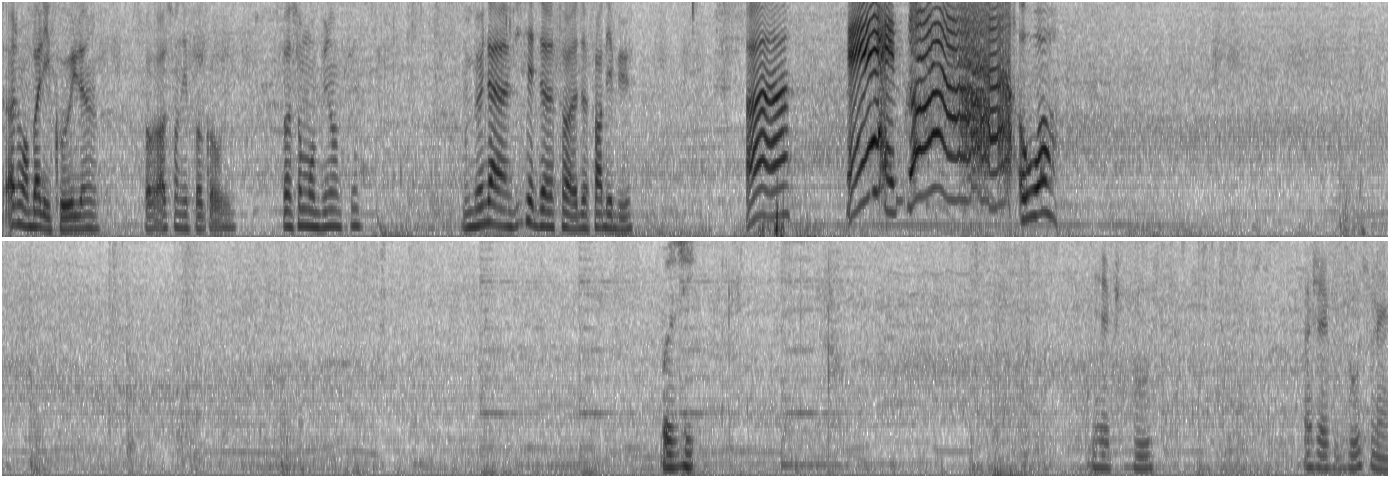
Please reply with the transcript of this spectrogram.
Ça, je m'en bats les couilles, là. C'est pas grave on est pas cool. C'est pas ça mon but non plus. Mon but dans la vie, c'est de, de faire des buts. Ah, hein. Hey, frère! Oh, wow. Vas-y. J'avais plus de boost. Ouais, j'avais plus de boost, mais.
